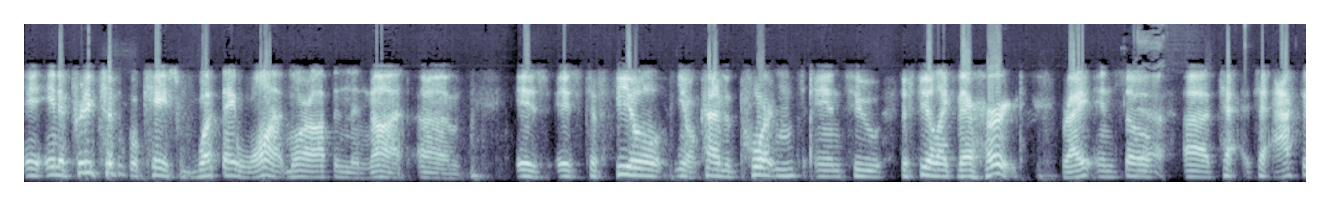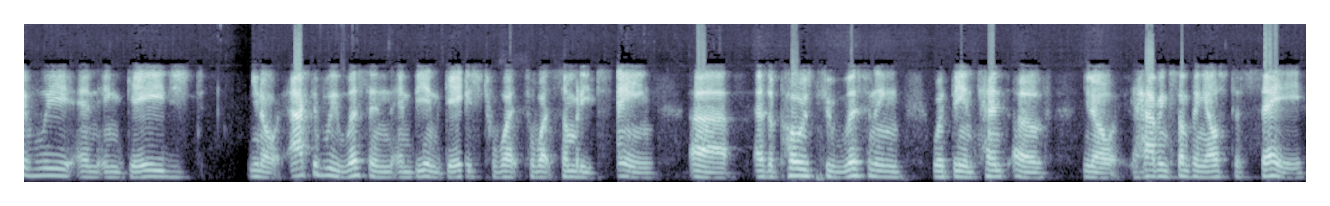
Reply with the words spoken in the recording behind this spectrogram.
in, in a pretty typical case, what they want more often than not um, is is to feel you know kind of important and to to feel like they're heard, right? And so Yeah. Uh, to to actively and engaged, you know, actively listen and be engaged to what to what somebody's saying, uh, as opposed to listening with the intent of you know having something else to say.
